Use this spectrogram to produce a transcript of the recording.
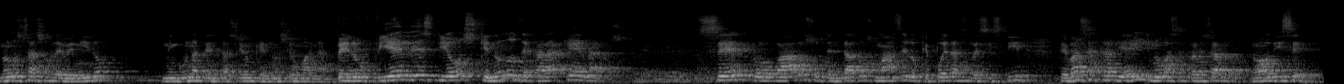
No nos ha sobrevenido ninguna tentación que no sea humana, pero fiel es Dios que no nos dejará que, hermanos, ser probados o tentados más de lo que puedas resistir. Te vas a sacar de ahí y no vas a atravesarlo. No, dice,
